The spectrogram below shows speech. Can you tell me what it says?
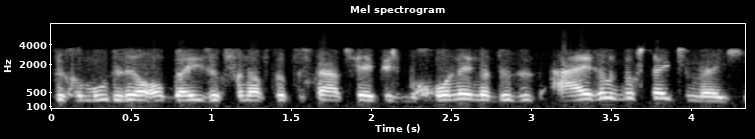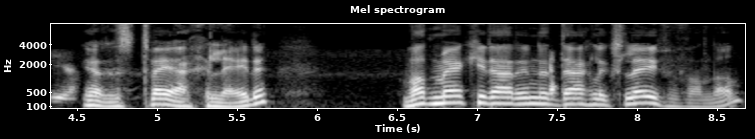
de gemoederen al bezig vanaf dat de staatsgreep is begonnen. En dat doet het eigenlijk nog steeds een beetje, ja. Ja, dat is twee jaar geleden. Wat merk je daar in het dagelijks leven van dan?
